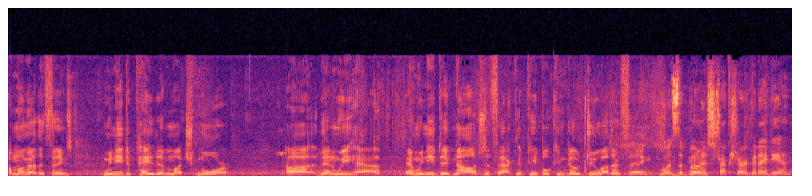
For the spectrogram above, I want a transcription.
among other things, we need to pay them much more uh, than we have, and we need to acknowledge the fact that people can go do other things. Was the bonus you know, structure a good idea?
